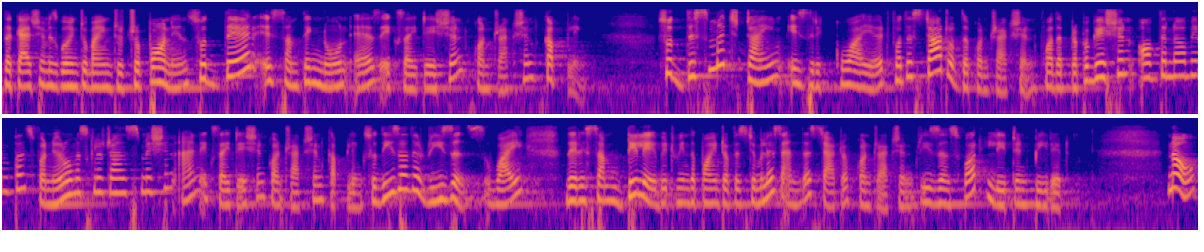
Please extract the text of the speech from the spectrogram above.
the calcium is going to bind to troponin. So there is something known as excitation contraction coupling. So this much time is required for the start of the contraction, for the propagation of the nerve impulse, for neuromuscular transmission and excitation contraction coupling. So these are the reasons why there is some delay between the point of stimulus and the start of contraction, reasons for latent period. Now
